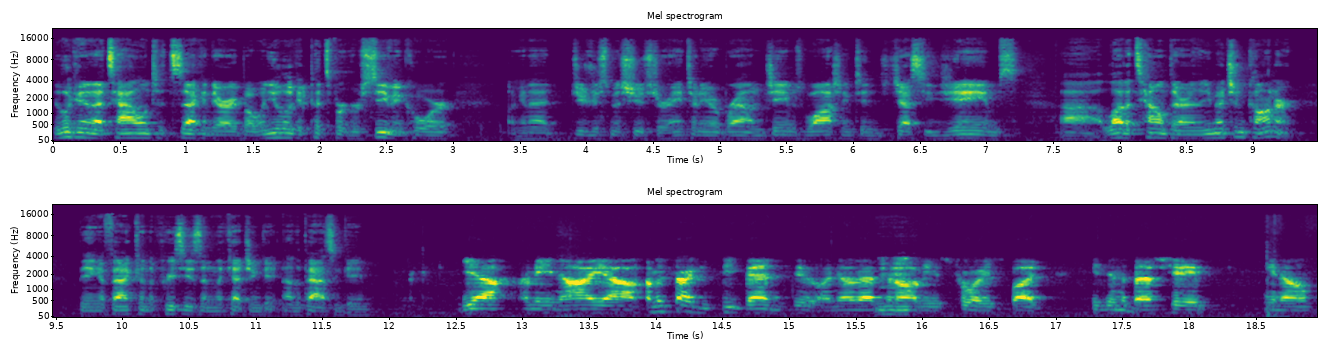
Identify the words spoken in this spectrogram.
you're looking at a talented secondary, but when you look at Pittsburgh receiving core, looking at Juju Smith-Schuster, Antonio Brown, James Washington, Jesse James, uh, a lot of talent there. And then you mentioned Conner being a factor in the preseason and the catching game, and the passing game. Yeah, I mean, I uh, I'm excited to see Ben too. I know that's an Mhm. obvious choice, but he's in the best shape, you know,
